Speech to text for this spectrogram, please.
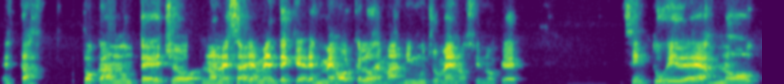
estás tocando un techo, no necesariamente que eres mejor que los demás, ni mucho menos, sino que sin tus ideas no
